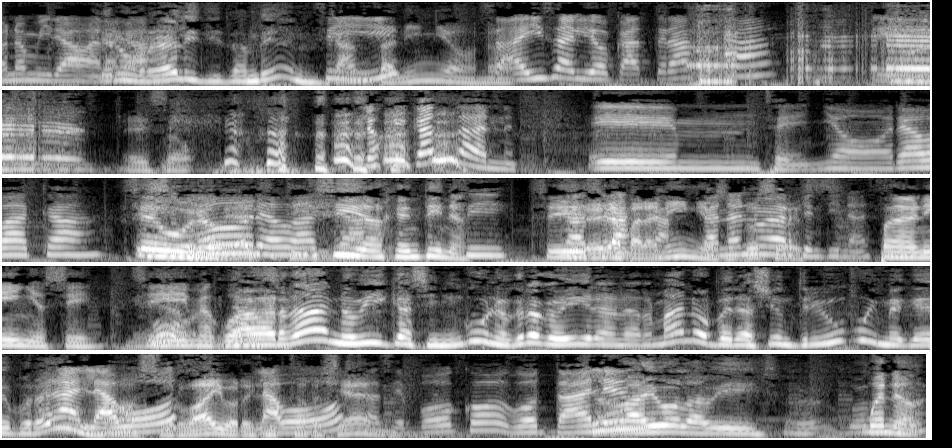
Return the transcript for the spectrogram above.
¿O no miraban ¿Que era un acá? reality también? Sí. ¿Canta niño? O No. sea, ahí salió Catraja. eh, Eso. los que cantan. Eh, señora Vaca. Seguro. Señora. Vaca. Sí, en Argentina. Sí, Sí, Catraja, era para niños, Canal entonces. Argentina. sí. Para niños, sí. Sí, Bueno, me acuerdo. La verdad no vi casi ninguno. Creo que vi Gran Hermano, Operación Triunfo y me quedé por ahí. Ah, la No, voz. Survivor la voz, recién. hace poco. Got Talent. Survivor la vi. Got Bueno.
